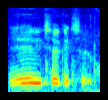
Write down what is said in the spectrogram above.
Yeah, he took it too.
